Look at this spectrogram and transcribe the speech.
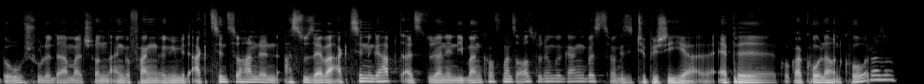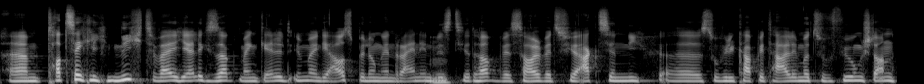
Berufsschule damals schon angefangen, irgendwie mit Aktien zu handeln. Hast du selber Aktien gehabt, als du dann in die Bankkaufmannsausbildung gegangen bist? Das die typische hier, Apple, Coca-Cola und Co. oder so? Ähm, tatsächlich nicht, weil ich ehrlich gesagt mein Geld immer in die Ausbildungen rein mhm. investiert mhm. habe, weshalb jetzt für Aktien nicht äh, so viel Kapital immer zur Verfügung stand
